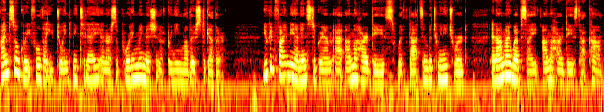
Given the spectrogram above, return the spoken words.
I'm so grateful that you joined me today and are supporting my mission of bringing mothers together. You can find me on Instagram at On the Hard Days with dots in between each word and on my website, ontheharddays.com.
